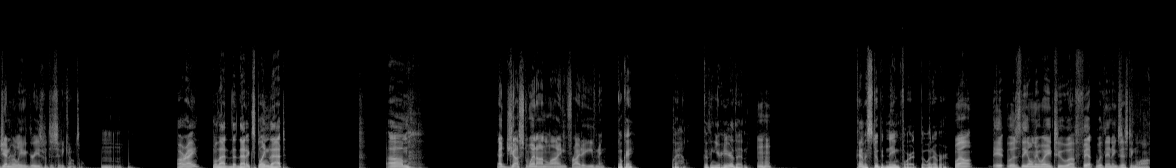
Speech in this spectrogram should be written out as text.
generally agrees with the city council. Hmm. All right. Well, that, that that explained that. Um. That just went online Friday evening. Okay. Well, good thing you're here then. Mm-hmm. Kind of a stupid name for it, but whatever. Well, it was the only way to uh, fit within existing law.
